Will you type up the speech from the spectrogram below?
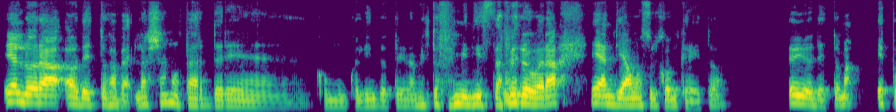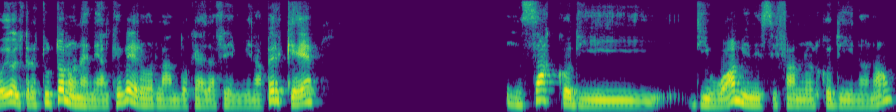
E allora ho detto, vabbè, lasciamo perdere comunque l'indottrinamento femminista per ora e andiamo sul concreto. E io ho detto, ma e poi oltretutto non è neanche vero Orlando che è da femmina, perché un sacco di, di uomini si fanno il codino, no?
